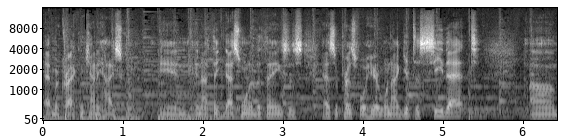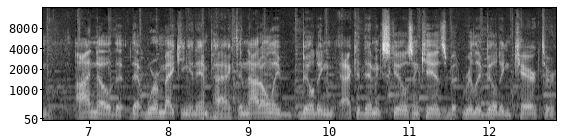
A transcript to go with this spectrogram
at McCracken County High School. And, and I think that's one of the things is, as a principal here, when I get to see that, um, I know that, that we're making an impact and not only building academic skills in kids, but really building character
